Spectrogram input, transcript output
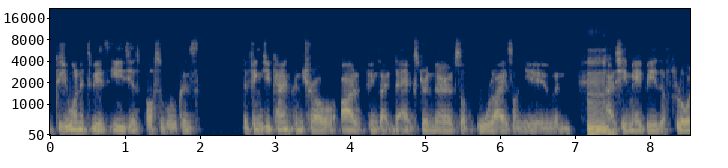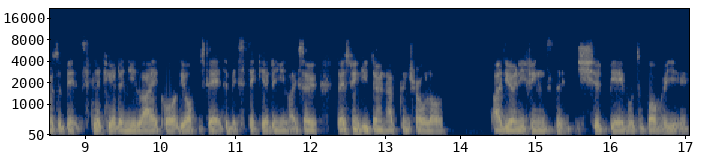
because you want it to be as easy as possible. Because the things you can't control are things like the extra nerves of all eyes on you, and Mm, actually maybe the floor is a bit slippier than you like, or the opposite, it's a bit stickier than you like. So those things you don't have control of are the only things that should be able to bother you.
